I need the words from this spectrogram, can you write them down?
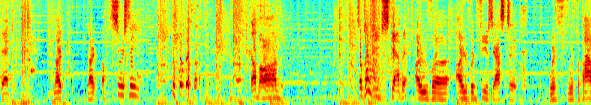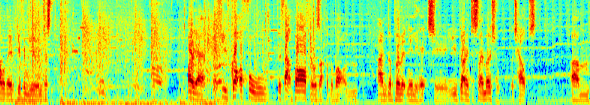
Dead. Nope. Nope. Oh, seriously? Come on! Sometimes you just get a bit over over enthusiastic with with the power they've given you and just Oh yeah, if you've got a full if that bar fills up at the bottom and a bullet nearly hits you, you go into slow motion, which helps. Um,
